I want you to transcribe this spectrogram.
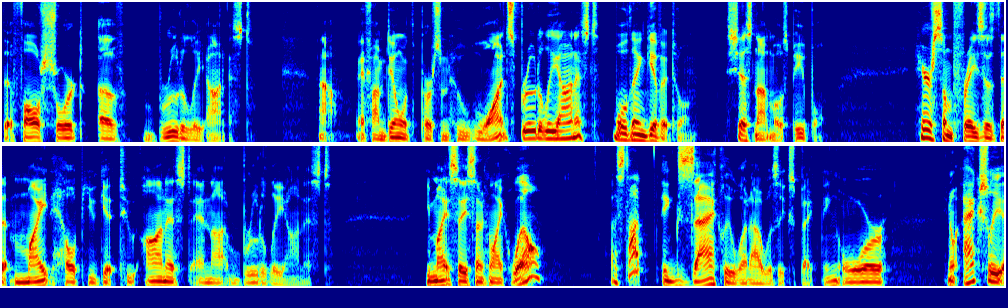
that falls short of brutally honest. Now, if I'm dealing with a person who wants brutally honest, well, then give it to them. It's just not most people. Here are some phrases that might help you get to honest and not brutally honest. You might say something like, Well, that's not exactly what I was expecting. Or, you know, actually,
